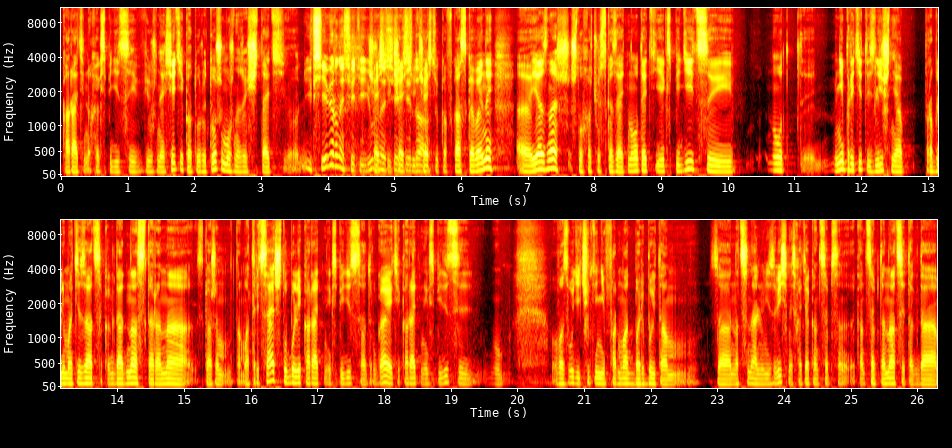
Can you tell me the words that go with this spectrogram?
карательных экспедиций в Южной Осетии, которые тоже можно же считать э, и в Северной Осетии, и Южной частью, Осетии, частью, да. частью Кавказской войны. Э, я знаю, что хочу сказать. Ну вот эти экспедиции, ну вот э, мне претит излишняя проблематизация, когда одна сторона, скажем, там, отрицает, что были карательные экспедиции, а другая эти карательные экспедиции ну, возводит чуть ли не в формат борьбы там, за национальную независимость, хотя концепция, концепта нации тогда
